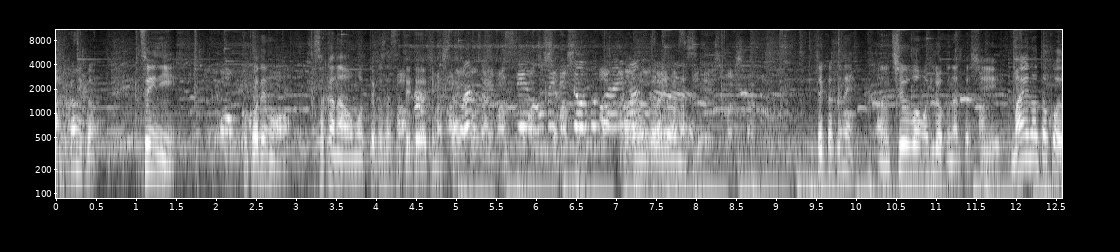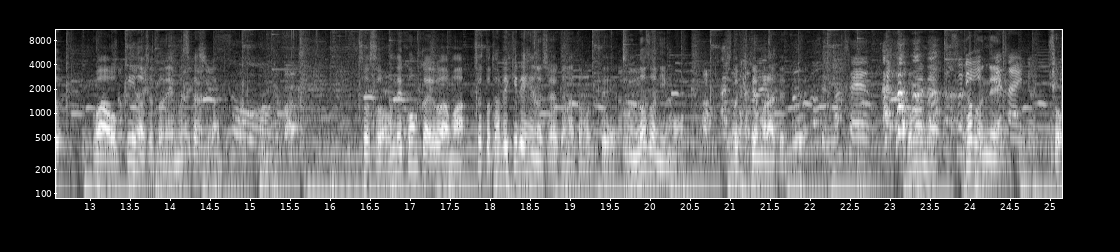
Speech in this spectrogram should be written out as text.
あ、神くんついにここでも魚を持ってこさせていただきました。まず一点おめでとうございありがとうございまますすせっかくねあの厨房も広くなったし前のとこは大きいのはちょっとね難しいかなとそうそうそう。ほんで今回はまあちょっと食べきれへんのちゃうかなと思ってちょっとのぞにもちょっと来てもらってて。すいません。ごめんね。多分ねそう。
